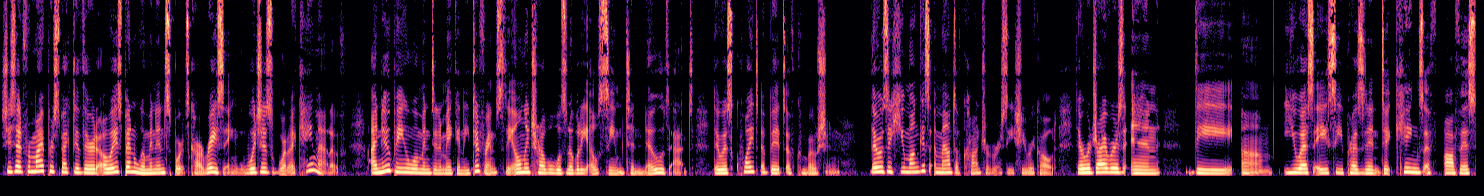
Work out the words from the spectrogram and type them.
She said, From my perspective, there had always been women in sports car racing, which is what I came out of. I knew being a woman didn't make any difference. The only trouble was nobody else seemed to know that. There was quite a bit of commotion. There was a humongous amount of controversy, she recalled. There were drivers in the um, USAC President Dick King's office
